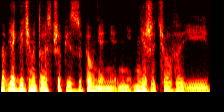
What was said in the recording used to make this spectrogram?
No, jak widzimy, to jest przepis zupełnie nie, nie, nieżyciowy i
